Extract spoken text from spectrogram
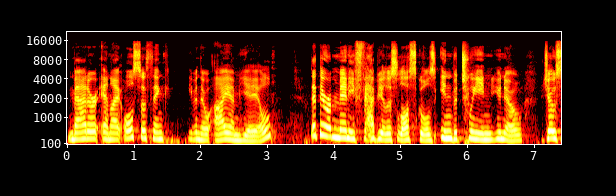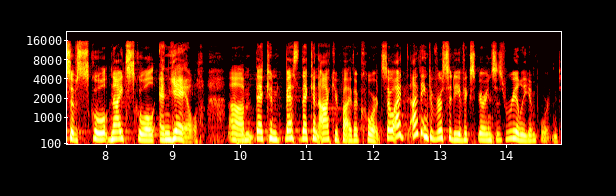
matter, and I also think, even though I am Yale, that there are many fabulous law schools in between, you know, Joseph School, Night School, and Yale um, that can best that can occupy the court. So I, I think diversity of experience is really important.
